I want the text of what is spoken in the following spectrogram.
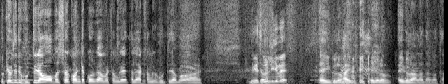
তো কেউ যদি ঘুরতে যাও অবশ্যই কন্ট্যাক্ট করবে আমার সঙ্গে তাহলে একসঙ্গে ঘুরতে যাব। আর যাবে? এইগুলো ভাই এইগুলো এইগুলো আলাদা কথা।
